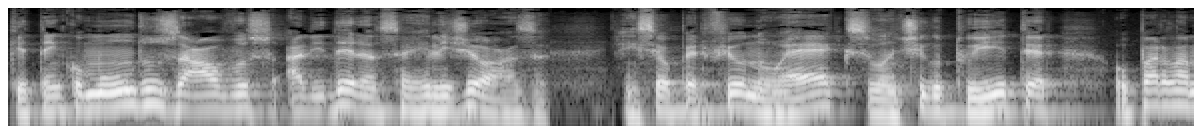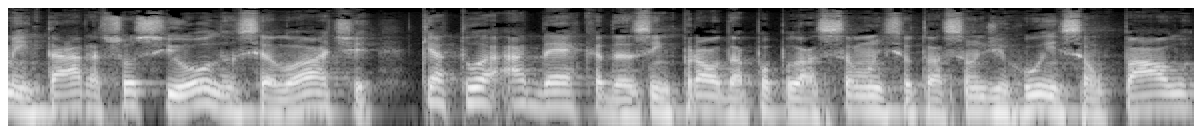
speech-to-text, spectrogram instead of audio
que tem como um dos alvos a liderança religiosa. Em seu perfil no X, o antigo Twitter, o parlamentar associou Lancelotti, que atua há décadas em prol da população em situação de rua em São Paulo,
